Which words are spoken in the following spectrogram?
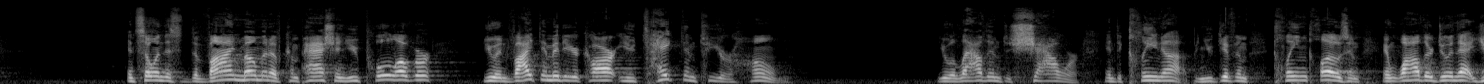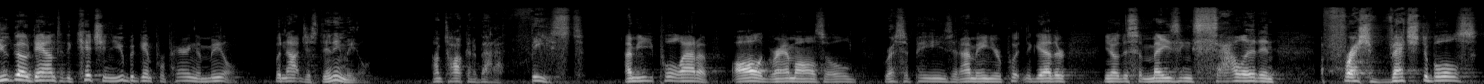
And so, in this divine moment of compassion, you pull over, you invite them into your car, you take them to your home. You allow them to shower and to clean up, and you give them clean clothes. And, and while they're doing that, you go down to the kitchen, you begin preparing a meal, but not just any meal. I'm talking about a feast. I mean, you pull out of all of grandma's old recipes, and I mean, you're putting together, you know, this amazing salad and fresh vegetables,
